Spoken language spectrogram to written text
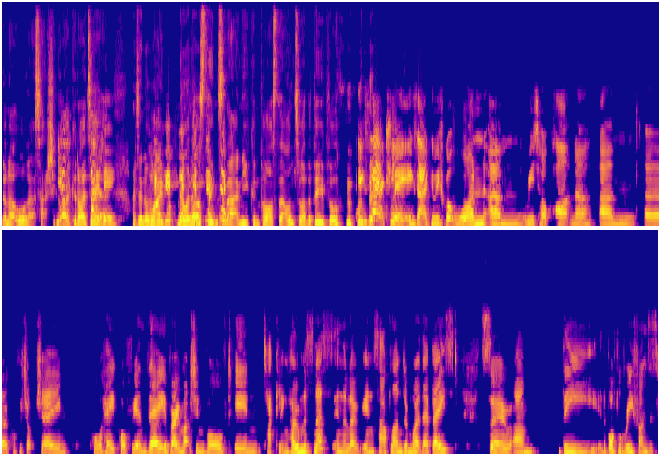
you're like, "Oh, that's actually quite yeah, a good idea." Exactly. I don't know why no one else thinks of that, and you can pass that on to other people. exactly, exactly. We've got one um, retail partner, um, a coffee shop chain called Hej Coffee, and they are very much involved in tackling homelessness in the lo- in South London where they're based. So um, the the bottle refunds is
